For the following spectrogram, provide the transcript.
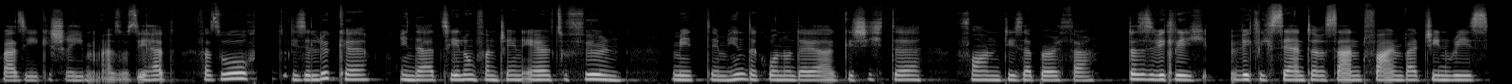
quasi geschrieben. Also sie hat versucht, diese Lücke in der Erzählung von Jane Eyre zu füllen mit dem Hintergrund und der Geschichte von dieser Bertha. Das ist wirklich, wirklich sehr interessant, vor allem weil Jean Rees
